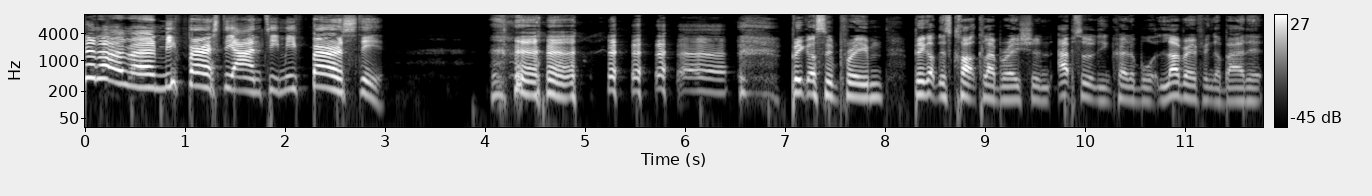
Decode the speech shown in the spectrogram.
at that, man. Me thirsty, auntie. Me thirsty. big up Supreme. Big up this Clark collaboration. Absolutely incredible. Love everything about it.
